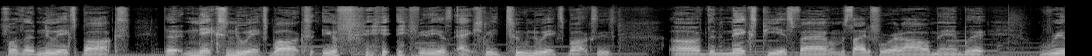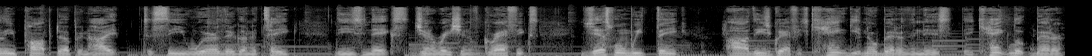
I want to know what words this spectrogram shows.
for the new Xbox, the next new Xbox, if if it is actually two new Xboxes. Uh, the next PS5. I'm excited for it all, man. But really pumped up and hyped to see where they're gonna take these next generation of graphics. Just when we think, ah, these graphics can't get no better than this, they can't look better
